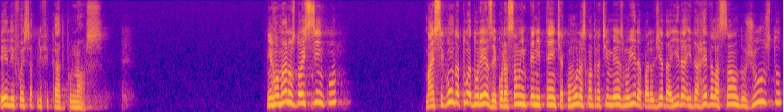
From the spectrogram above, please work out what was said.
ele foi sacrificado por nós. Em Romanos 2,5, mas segundo a tua dureza e coração impenitente, acumulas contra ti mesmo ira para o dia da ira e da revelação do justo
